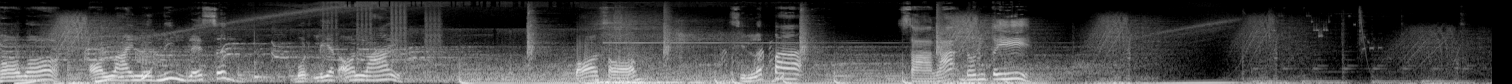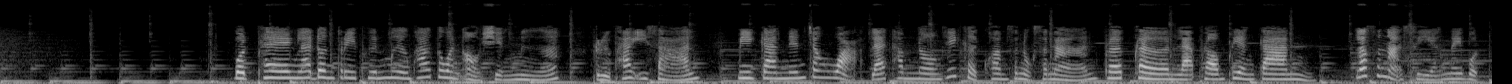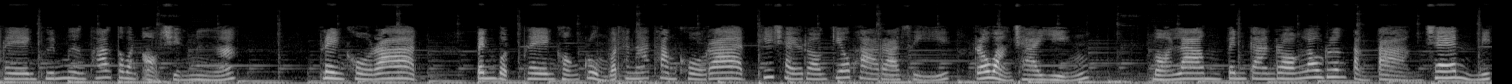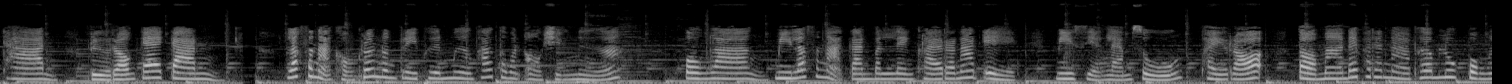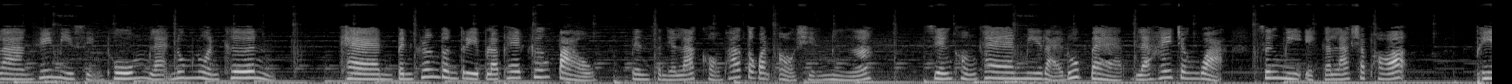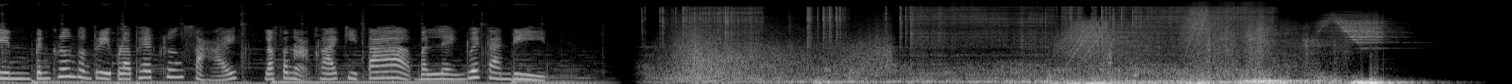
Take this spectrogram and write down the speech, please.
พอวออนไลน์เรียน i ิ g เลส s o n บทเรียนออนไลน์ป .2 ศิลปะ สาระดนตรี บทเพลงและดนตรีพื้นเมืองภาคตะวันออกเฉียงเหนือ หรือภาคอีสาน มีการเน้นจังหวะและทำนองให้เกิดความสนุกสนาน เพลิดเพลินและพร้อมเพรียงกัน ลักษณะเสียงในบทเพลงพื้นเมืองภาคตะวันออกเฉียงเหนือ เพลงโคราช เป็นบทเพลงของกลุ่มวัฒนธรรมโคราชที่ใช้ร้องเกี่ยวพาราสี ระหว่างชายหญิง หมอลำเป็นการร้องเล่าเรื่องต่างๆ เช่น นิทาน หรือร้องแก้กัน ลักษณะของเครื่องดนตรีพื้นเมืองภาคตะวันออกเฉียงเหนือ โปงลาง มีลักษณะการบรรเลงคล้ายระนาดเอกมีเสียงแหลมสูง ไพเราะ ต่อมาได้พัฒนาเพิ่มลูกปงลางให้มีเสียงทุ้มและนุ่มนวลขึ้น แคนเป็นเครื่องดนตรีประเภทเครื่องเป่า เป็นสัญลักษณ์ของภาคตะวันออกเฉียงเหนือ เสียงของแคนมีหลายรูปแบบและให้จังหวะ ซึ่งมีเอกลักษณ์เฉพาะ พินเป็นเครื่องดนตรีประเภทเครื่องสาย ลักษณะคล้ายกีตาร์บรรเลงด้วยการดีด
